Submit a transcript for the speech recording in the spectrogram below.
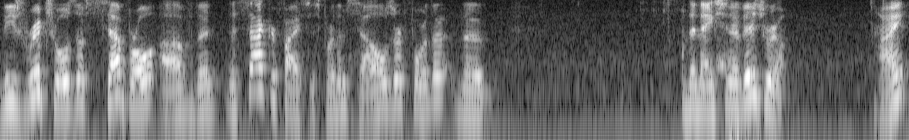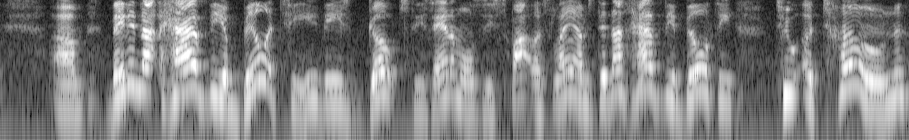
these rituals of several of the, the sacrifices for themselves or for the, the the nation of Israel. All right? Um, they did not have the ability, these goats, these animals, these spotless lambs, did not have the ability to atone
